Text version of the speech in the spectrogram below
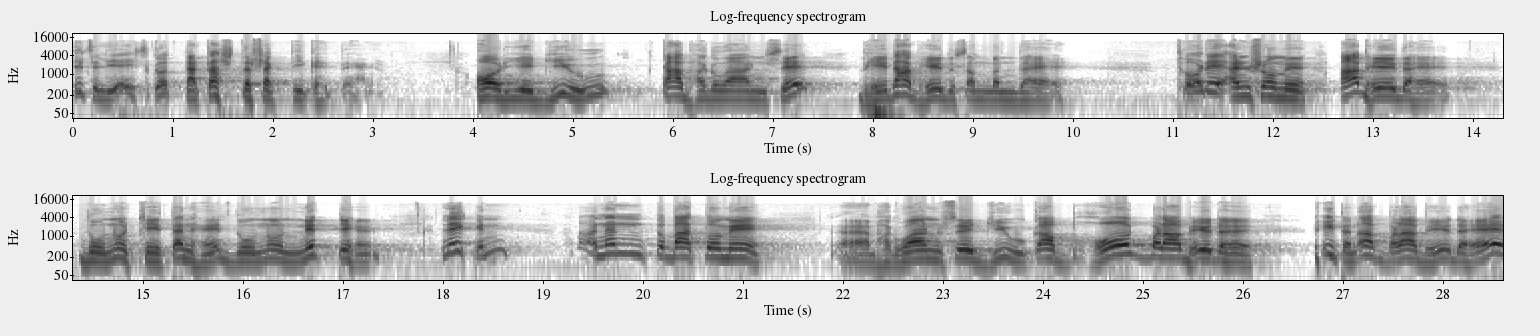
इसलिए इसको तटस्थ शक्ति कहते हैं। और ये जीव का भगवान से भेदा भेद संबंध है। थोड़े अंशों में अभेद है। दोनों चेतन हैं, दोनों नित्य हैं। लेकिन अनंत बातों में भगवान से जीव का बहुत बड़ा भेद है। इतना बड़ा भेद है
